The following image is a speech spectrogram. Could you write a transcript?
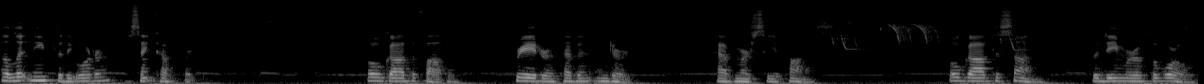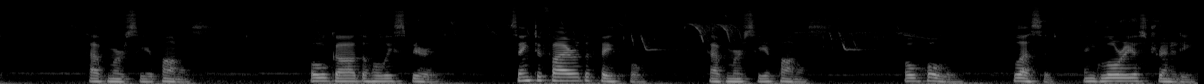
A Litany for the Order of St. Cuthbert. O God the Father, Creator of heaven and earth, have mercy upon us. O God the Son, Redeemer of the world, have mercy upon us. O God the Holy Spirit, Sanctifier of the faithful, have mercy upon us. O holy, blessed, and glorious Trinity,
